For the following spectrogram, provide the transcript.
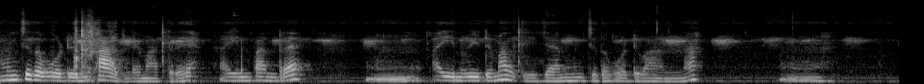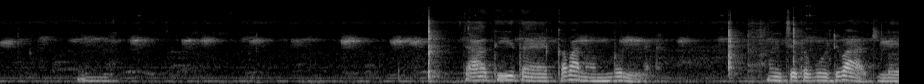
ಮುಂಚಿದ ಬೋಡಿ ಒಂದು ಪಾಡ್ಲೆ ಮಾತ್ರ ಐನ್ ಪಂಡ್ರೆ ಐನ್ ವೀಡಿಯೋ ಮಲ್ತೀಜ ಮುಂಚಿದ ಬೋಡಿ ಬಾಣ್ಣ ಜಾತಿದಾಯಕ ಬನೊಂದುಲ್ಲ ಮುಂಚಿದ ಬೋಡಿ ಪಾಡ್ಲೆ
